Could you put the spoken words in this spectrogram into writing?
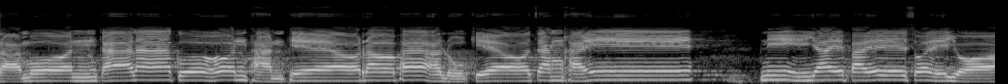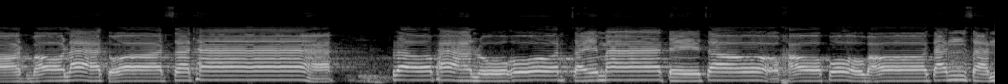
รามนกาลาโกนผ่านเพียวเราพาลูกเขียวจังไข นี่ยายไปสวยหยอดเบาลาตอดสะทาเราพาโลดใจมาเตเจ้า เขาโปเบาตันสัน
